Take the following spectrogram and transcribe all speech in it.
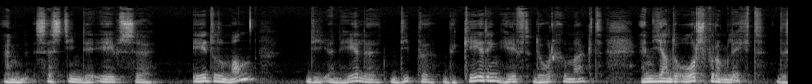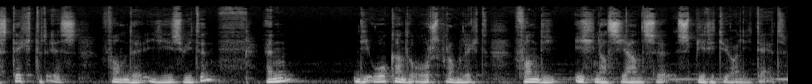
een 16e-eeuwse edelman die een hele diepe bekering heeft doorgemaakt en die aan de oorsprong ligt, de stichter is van de Jezuïeten en die ook aan de oorsprong ligt van die Ignatiaanse spiritualiteit.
